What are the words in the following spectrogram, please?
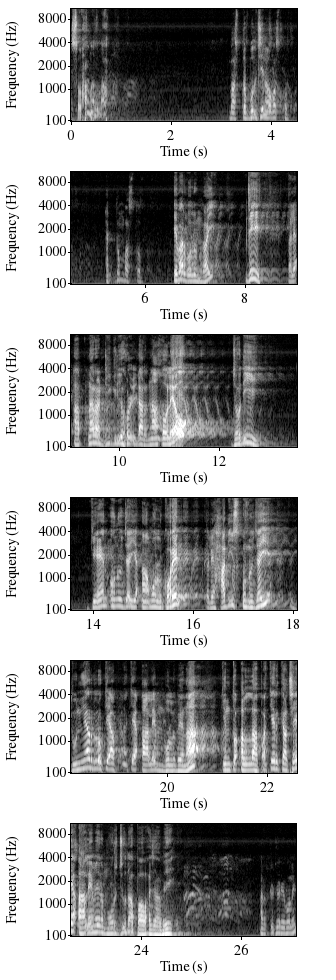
সোহান আল্লাহ বাস্তব বলছি না অবাস্তব? একদম বাস্তব। এবার বলুন ভাই। জি, তাহলে আপনারা ডিগ্রি হোল্ডার না হলেও যদি জ্ঞান অনুযায়ী আমল করেন তাহলে হাদিস অনুযায়ী দুনিয়ার লোকে আপনাকে আলেম বলবে না, কিন্তু আল্লাহ পাকের কাছে আলেমের মর্যাদা পাওয়া যাবে। আর একটু জোরে বলেন।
